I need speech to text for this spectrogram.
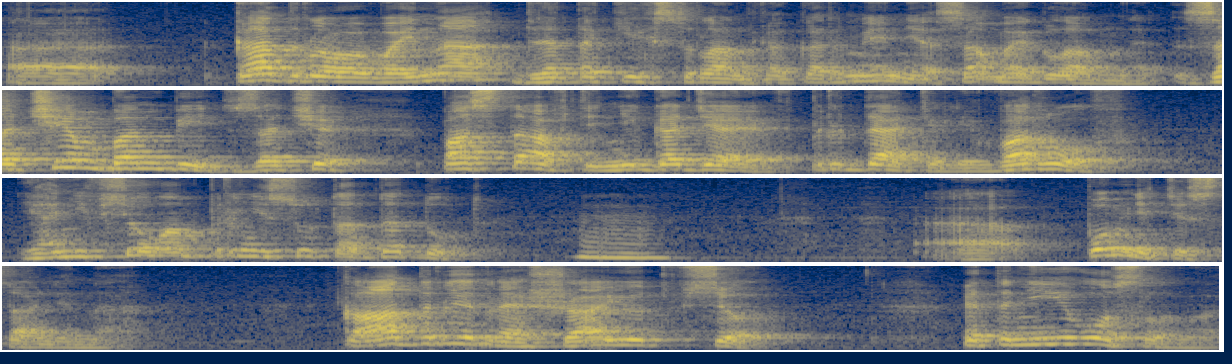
Э, кадровая война для таких стран, как Армения, самое главное. Зачем бомбить? Зачем? Поставьте негодяев, предателей, воров – и они все вам принесут, отдадут. Mm. Помните Сталина? Кадры решают все. Это не его слова.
